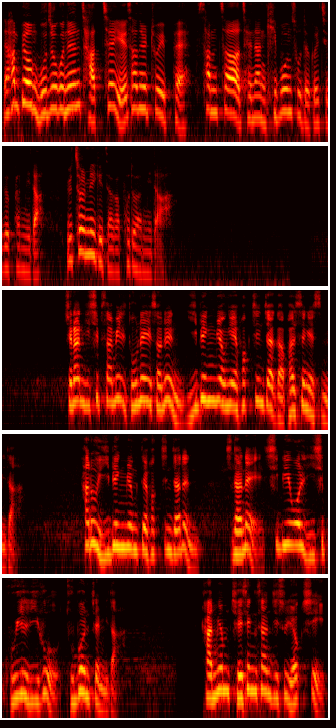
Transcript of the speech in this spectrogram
네, 한편 무주군은 자체 예산을 투입해 3차 재난 기본소득을 지급합니다. 유철미 기자가 보도합니다. 지난 23일 도내에서는 200명의 확진자가 발생했습니다. 하루 200명대 확진자는 지난해 12월 29일 이후 두 번째입니다. 감염 재생산 지수 역시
